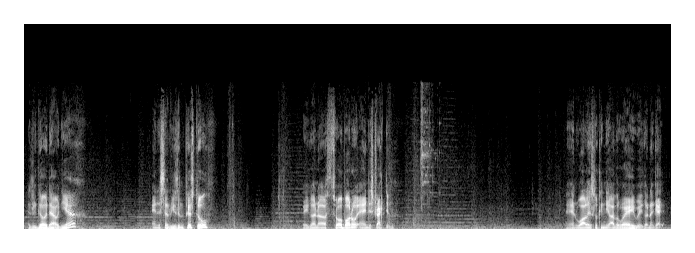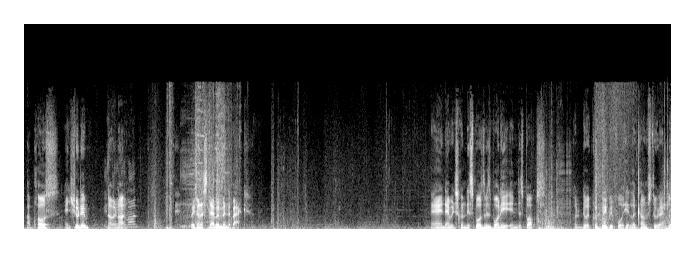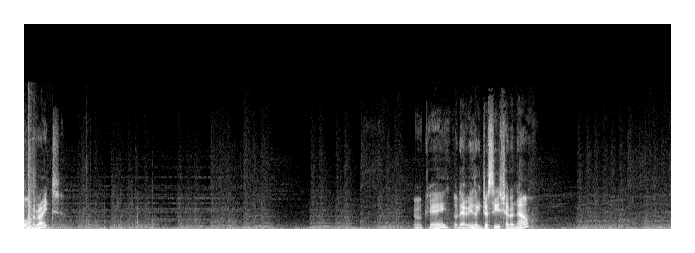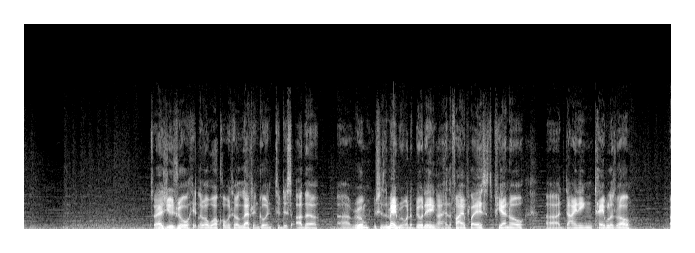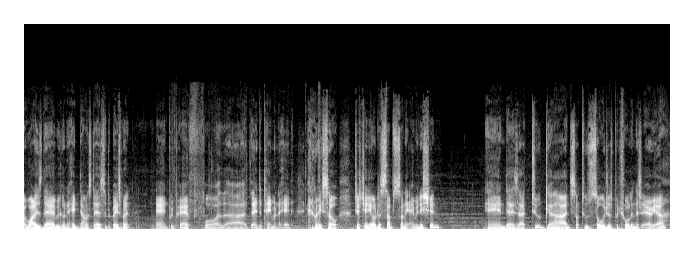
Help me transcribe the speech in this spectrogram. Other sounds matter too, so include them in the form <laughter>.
as we go down here, and instead of using the pistol, we're gonna throw a bottle and distract him. And while he's looking the other way, we're gonna get up close and shoot him. No, we're not. We're gonna stab him in the back. And then we're just going to dispose of his body in this box. Got to do it quickly before Hitler comes through that door on the right. Okay, so there he is. I can just see his shadow now. So as usual, Hitler will walk over to the left and go into this other uh, room, which is the main room of the building. I have a fireplace, it's a piano, uh, dining table as well. But while he's there, we're going to head downstairs to the basement and prepare for the, the entertainment ahead. <laughs> Anyway, so just changing over the subsonic ammunition. And there's uh, two guards or two soldiers patrolling this area.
